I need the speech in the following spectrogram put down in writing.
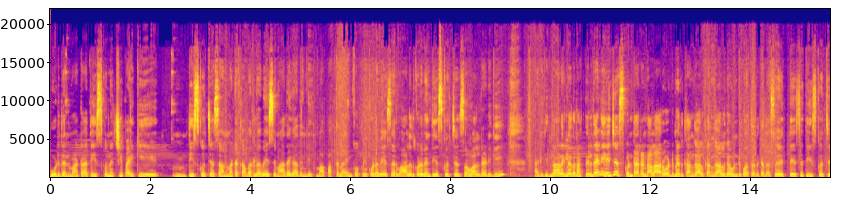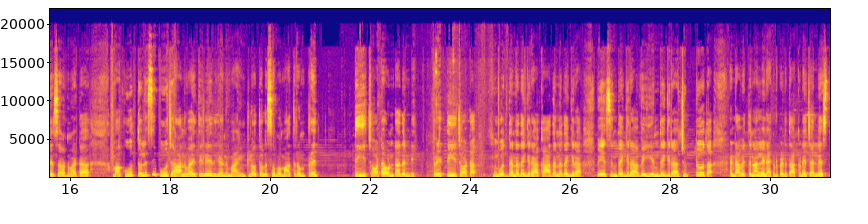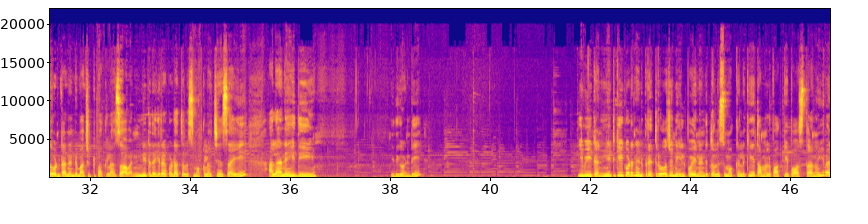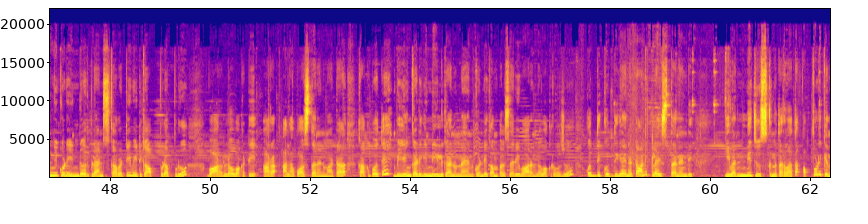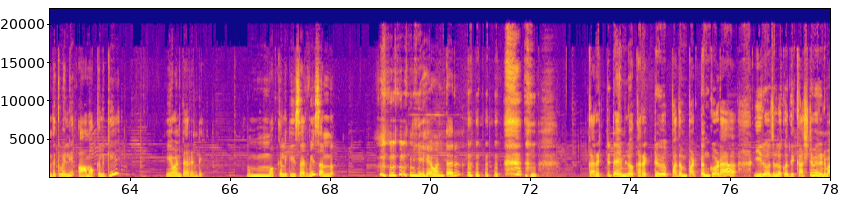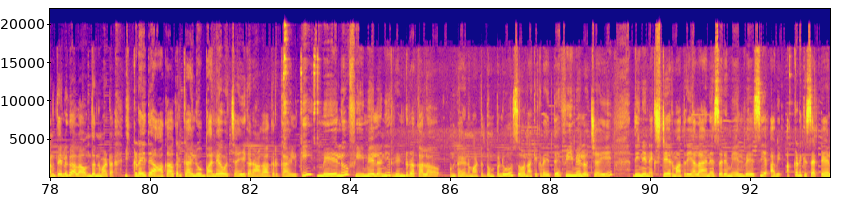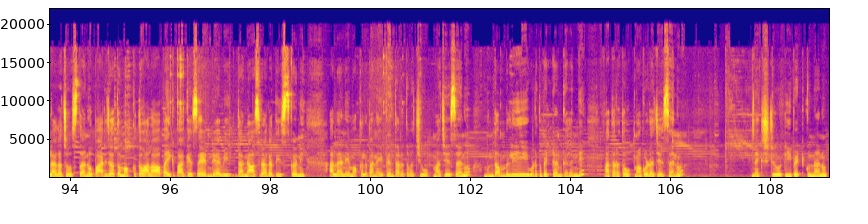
బూడిద అనమాట తీసుకుని వచ్చి పైకి తీసుకొచ్చేసాం అనమాట కవర్లో వేసి మాదే కాదండి మా పక్కన ఇంకొకరు కూడా వేశారు వాళ్ళది కూడా మేము తీసుకొచ్చేసాం వాళ్ళని అడిగి. అడిగిందో అడగలేదో నాకు తెలియదు అయినా ఏం చేసుకుంటారండి? అలా రోడ్డు మీద కంగాలు కంగాలుగా ఉండిపోతుంది కదా. సో ఎత్తేసి తీసుకొచ్చేసాం అనమాట మాకు తులసి పూజ ఆనవాయితీ లేదు కానీ మా ఇంట్లో తులసమ్మ మాత్రం ప్రతి చోట ఉంటుందండి. ప్రతి చోట. వద్దన్న దగ్గర కాదన్న దగ్గర వేసిన దగ్గర వెయ్యిన దగ్గర చుట్టూత. అండ్ ఆ విత్తనాలు నేను ఎక్కడ పెడితే అక్కడే చల్లేస్తూ ఉంటానండి మా చుట్టుపక్కల. సో అవన్నిటి దగ్గర కూడా తులసి మొక్కలు వచ్చేసాయి. అలానే ఇది ఇదిగోండి. వీటన్నిటికీ కూడా నేను ప్రతిరోజు నీళ్ళు పోయినండి. తులసి మొక్కలకి తమలపాకుకి పోస్తాను. ఇవన్నీ కూడా ఇండోర్ ప్లాంట్స్ కాబట్టి వీటికి అప్పుడప్పుడు వారంలో ఒకటి అర అలా పోస్తానన్నమాట. కాకపోతే బియ్యం కడిగిన నీళ్ళు కానీ ఉన్నాయనుకోండి కంపల్సరీ వారంలో ఒకరోజు కొద్ది కొద్దిగా అయినా టానిక్లా ఇస్తానండి ఇవన్నీ చూసుకున్న తర్వాత అప్పుడు కిందకి వెళ్ళి ఆ మొక్కలకి ఏమంటారండి? మొక్కలకి సర్వీస్ అన్నం. ఏమంటారు? కరెక్ట్ టైంలో కరెక్ట్ పదం పట్టం కూడా ఈ రోజుల్లో కొద్ది కష్టమేనండి. మన తెలుగు అలా ఉందన్నమాట. ఇక్కడైతే ఆకాకరకాయలు భలే వచ్చాయి. కానీ ఆకాకరకాయలకి మేలు ఫీమేల్ అని రెండు రకాల ఉంటాయన్నమాట దుంపలు. సో నాకు ఇక్కడైతే ఫీమేల్ వచ్చాయి. దీన్ని నెక్స్ట్ ఇయర్ మాత్రం ఎలా అయినా సరే మేల్ వేసి అవి అక్కడికి సెట్ అయ్యేలాగా చూస్తాను. పారిజాత మొక్కతో అలా పైకి పాకేసాయండి అవి. దాన్ని ఆసరాగా తీసుకొని అలానే మొక్కల పని అయిపోయిన తర్వాత వచ్చి ఉప్మా చేశాను. ముందు అంబలి ఉడకబెట్టాను కదండి ఆ తర్వాత ఉప్మా కూడా చేశాను. నెక్స్ట్ టీ పెట్టుకున్నాను.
